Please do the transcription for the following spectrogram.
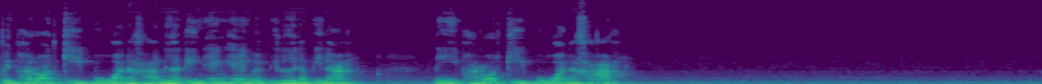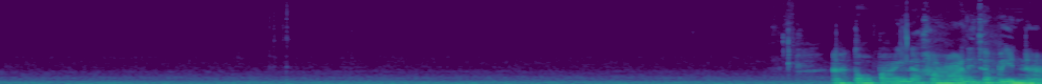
เป็นพระรอดกีบบัวนะคะ เนื้อดินแห้งๆแบบนี้เลยนะพี่นะ นี่พระรอดกีบบัวนะคะ อะต่อไปนะคะนี่จะเป็นอะ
